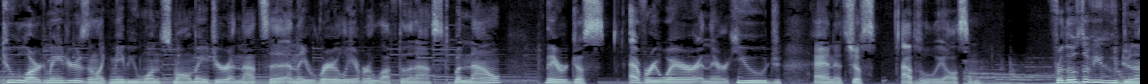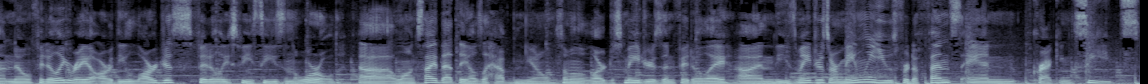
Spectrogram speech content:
two large majors and like maybe one small major, and that's it, and they rarely ever left the nest. But now, they are just everywhere and they're huge, and it's just absolutely awesome. For those of you who do not know, rhea are the largest Pheidole species in the world. Uh, alongside that, they also have, you know, some of the largest majors in Pheidole, uh, and these majors are mainly used for defense and cracking seeds.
